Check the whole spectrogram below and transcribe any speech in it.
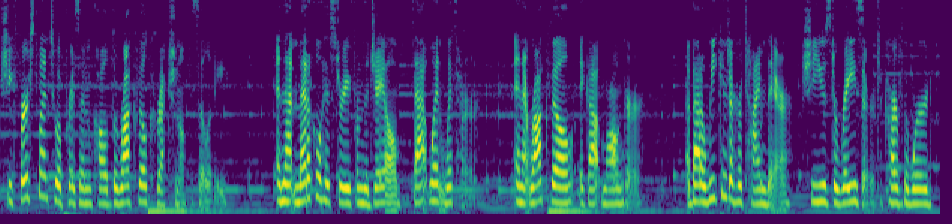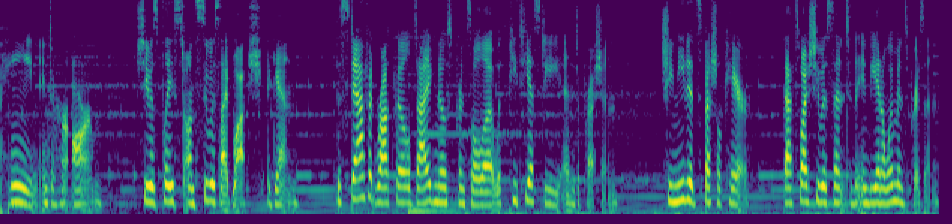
she first went to a prison called the Rockville Correctional Facility. And that medical history from the jail, that went with her. And at Rockville, it got longer. About a week into her time there, she used a razor to carve the word pain into her arm. She was placed on suicide watch again. The staff at Rockville diagnosed Prinsola with PTSD and depression. She needed special care, that's why she was sent to the Indiana Women's Prison.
